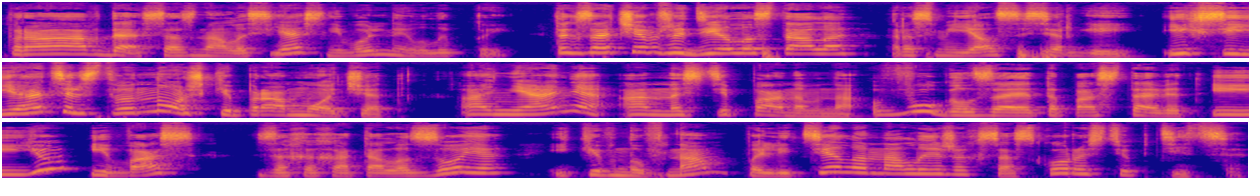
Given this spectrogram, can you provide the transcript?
Правда, созналась я с невольной улыбкой. «Так зачем же дело стало?» – рассмеялся Сергей. «Их сиятельство ножки промочат, а няня Анна Степановна в угол за это поставит и ее, и вас», – захохотала Зоя и, кивнув нам, полетела на лыжах со скоростью птицы.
